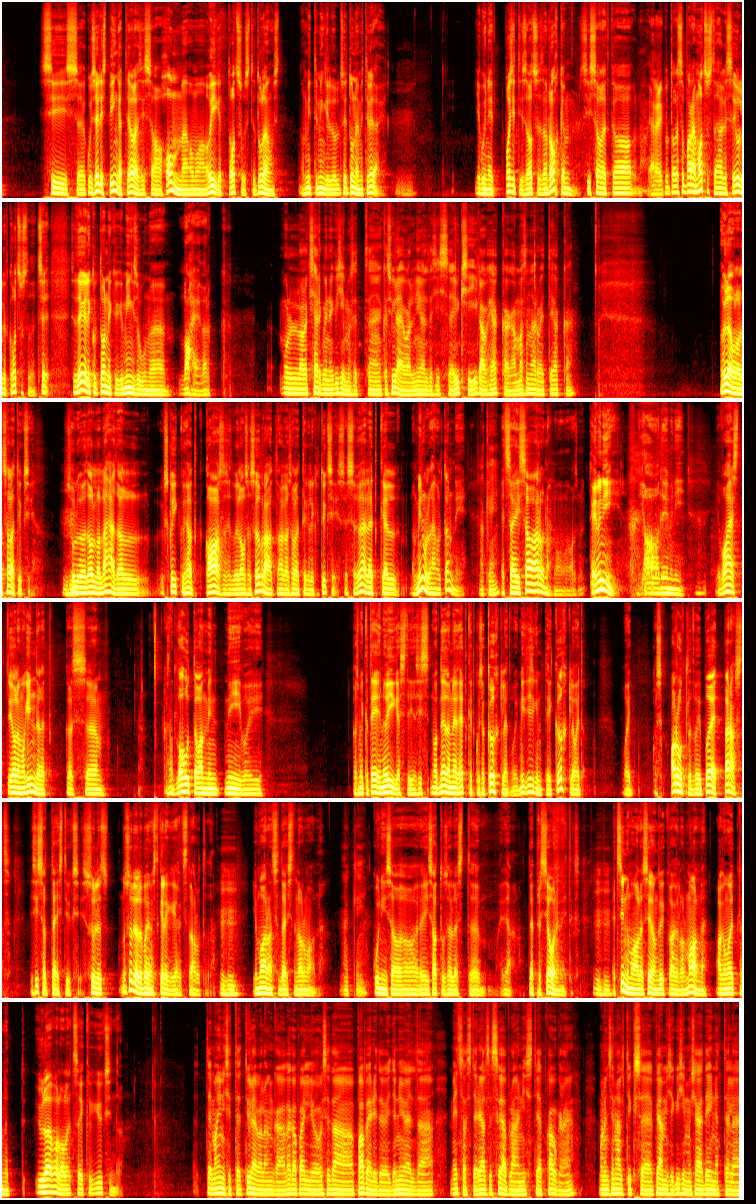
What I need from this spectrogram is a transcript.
siis äh, kui sellist pinget ei ole, siis sa homme oma õiget otsust ja tulemust noh, mitte mingil juhul sa ei tunne mitte midagi. ja kui neid positiivseid otsuseid on rohkem, siis sa oled ka, noh järelikult oled sa parem otsustaja, kes sa julged ka otsustada, et see, see tegelikult on ikkagi mingisugune lahe värk. Mul oleks järgmine küsimus, et äh, kas üleval nii-öelda siis äh, üksi igav ei hakka, aga ma saan aru, et ei hakka. no üleval oled sa alati üksi mm. -hmm. sul võivad olla lähedal ükskõik kui head kaaslased või lausa sõbrad, aga sa oled tegelikult üksi, sest sa ühel hetkel, no minul vähemalt on nii, okei, et sa ei saa aru, noh, teeme nii ja teeme nii. ja vahest ei ole ma kindel, et kas, kas nad lohutavad mind nii või kas ma ikka teen õigesti ja siis vot need on need hetked, kui sa kõhkled või mitte isegi mitte ei kõhkle, vaid, vaid kas arutled või põed pärast ja siis sa oled täiesti üksi, sul, no sul ei ole põhimõtteliselt kellegagi seda arutada. ja ma arvan, et see on täiesti normaalne, okei, kuni sa ei satu sellest, ma ei tea, depressiooni näiteks. Mhm. et sinnamaale see on kõik väga normaalne, aga ma ütlen, et üleval oled sa ikkagi üksinda. Te mainisite, et üleval on ka väga palju seda paberitööd ja nii-öelda metsast ja reaalsest sõjaplaanist jääb kaugele. mul on siin alt üks äh, peamisi küsimusi ajateenijatele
